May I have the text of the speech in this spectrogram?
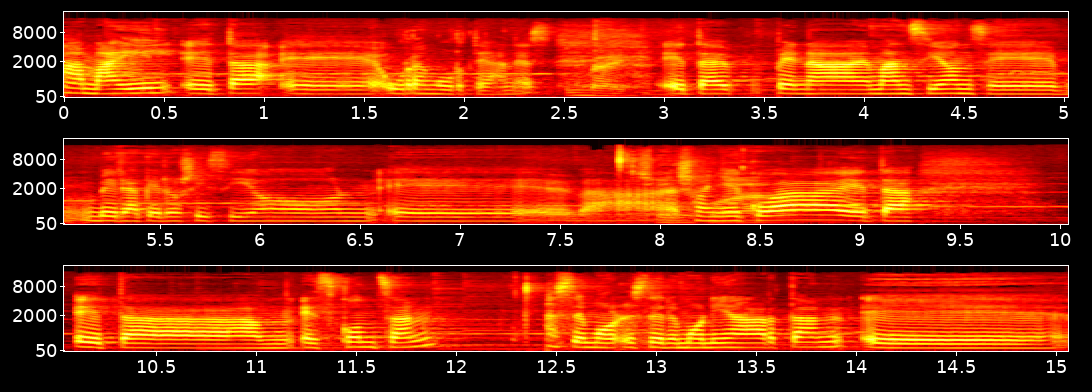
amail eta e, urren urtean, ez? Bai. Eta pena eman zion, ze berak erosi zion e, ba, Soinekoa. eta eta mm, ezkontzan, zeremonia hartan, e,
